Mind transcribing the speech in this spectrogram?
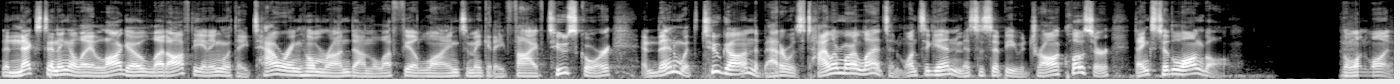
The next inning, Alay Lago led off the inning with a towering home run down the left field line to make it a 5 2 score, and then with two gone, the batter was Tyler Marlette, and once again, Mississippi would draw closer thanks to the long ball. The 1 1.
